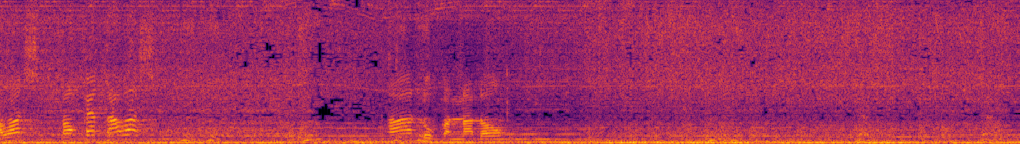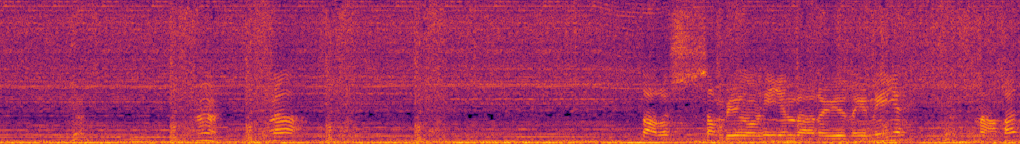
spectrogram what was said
Awas, roket, awas. Aduh, kena dong. Hmm, nah. Kita harus sambil hindarin ininya. Nah kan?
